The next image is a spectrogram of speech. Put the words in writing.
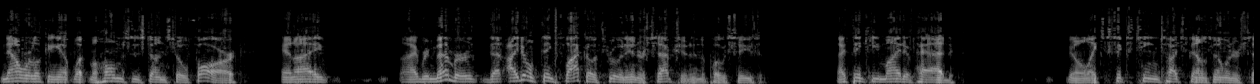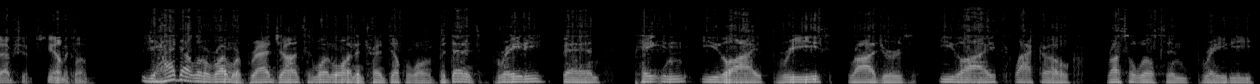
now we're looking at what Mahomes has done so far, and I, I remember that I don't think Flacco threw an interception in the postseason. I think he might have had, you know, like 16 touchdowns, no interceptions. Yeah, McClung. You had that little run where Brad Johnson won one and Trent Dilfer won, but then it's Brady, Ben, Peyton, Eli, Brees, Rodgers, Eli, Flacco, Russell Wilson, Brady,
